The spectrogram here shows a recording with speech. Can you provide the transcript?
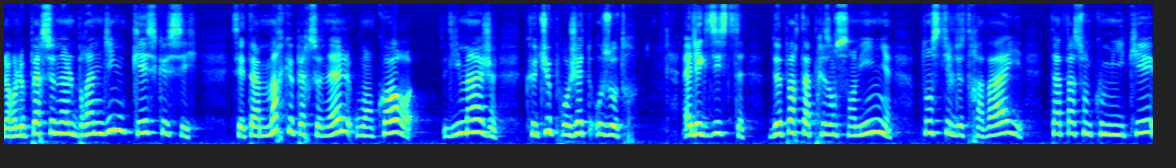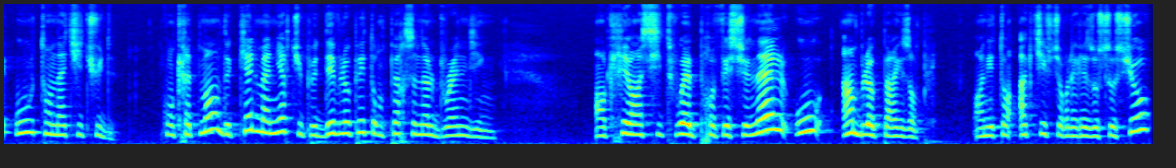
Alors le personal branding, qu'est-ce que c'est? C'est ta marque personnelle ou encore l'image que tu projettes aux autres. Elle existe de par ta présence en ligne, ton style de travail, ta façon de communiquer ou ton attitude. Concrètement, de quelle manière tu peux développer ton personal branding? En créant un site web professionnel ou un blog par exemple, en étant actif sur les réseaux sociaux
